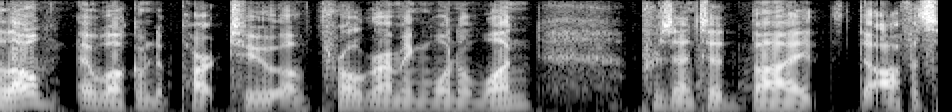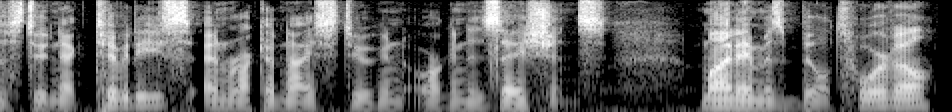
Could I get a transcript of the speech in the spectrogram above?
Hello and welcome to part 2 of Programming 101 presented by the Office of Student Activities and Recognized Student Organizations. My name is Bill Tourville.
